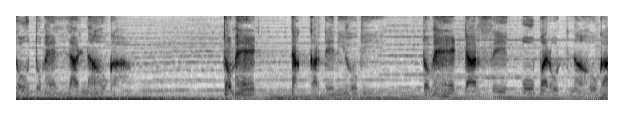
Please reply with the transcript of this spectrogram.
तो तुम्हें लड़ना होगा। तुम्हें टक्कर देनी होगी। तुम्हें डर से ऊपर उठना होगा।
